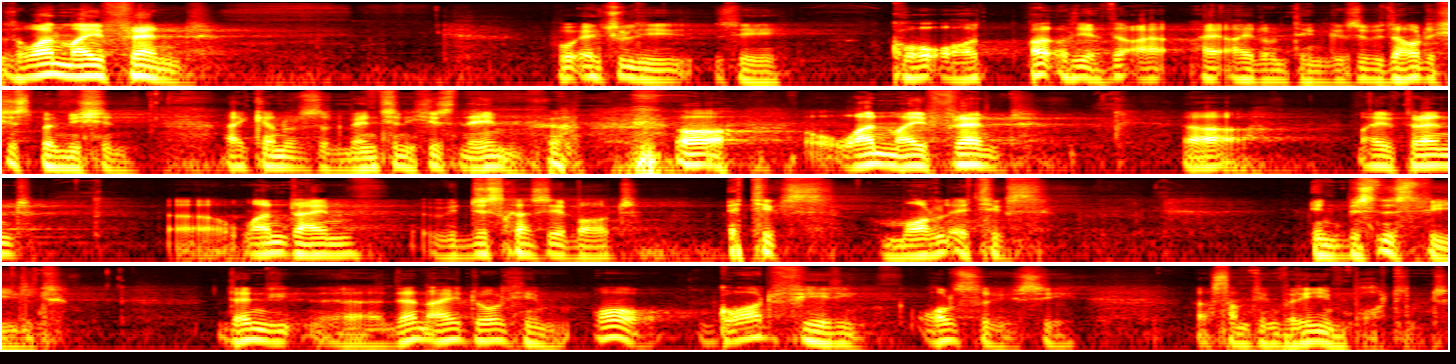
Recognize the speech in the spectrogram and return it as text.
So one my friend, who actually say co-author, uh, yeah, I, I don't think it's without his permission. I cannot mention his name. oh, one my friend, uh, my friend, uh, one time we discussed about ethics, moral ethics in business field. Then, uh, then I told him, oh, God-fearing also, you see, uh, something very important.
